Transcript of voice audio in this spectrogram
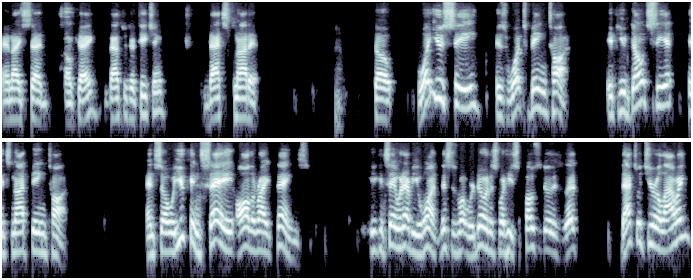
And I said, okay, that's what they're teaching. That's not it. Yeah. So what you see is what's being taught. If you don't see it, it's not being taught. And so you can say all the right things. You can say whatever you want. This is what we're doing. This is what he's supposed to do. This is. That's what you're allowing.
